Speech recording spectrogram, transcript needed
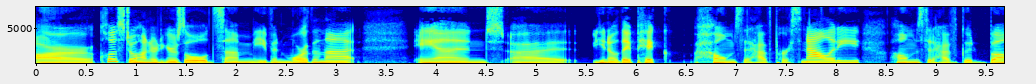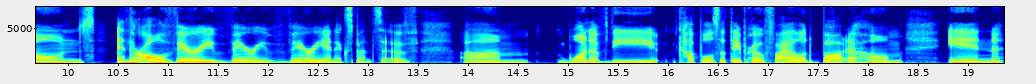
are close to 100 years old, some even more than that. And, uh, you know, they pick homes that have personality, homes that have good bones, and they're all very, very, very inexpensive. Um, one of the couples that they profiled bought a home in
